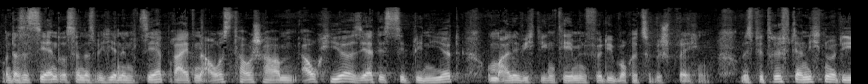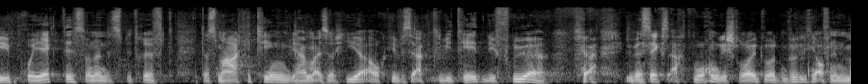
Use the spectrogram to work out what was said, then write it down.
Und das ist sehr interessant, dass wir hier einen sehr breiten Austausch haben, auch hier sehr diszipliniert, um alle wichtigen Themen für die Woche zu besprechen. Und es betrifft ja nicht nur die Projekte, sondern es betrifft das Marketing. Wir haben also hier auch gewisse Aktivitäten, die früher ja, über sechs, acht Wochen gestreut wurden, wirklich auf einen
